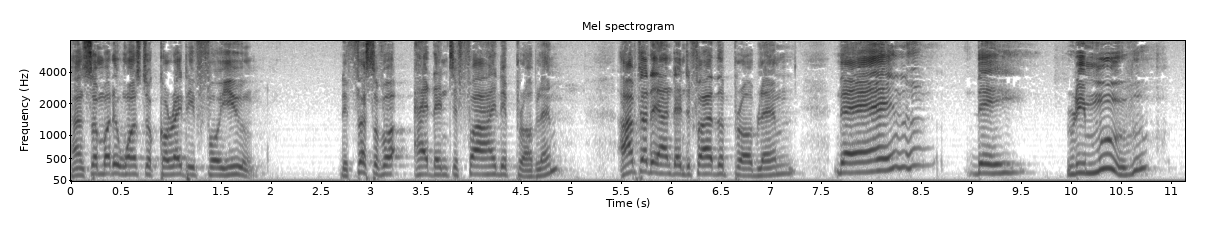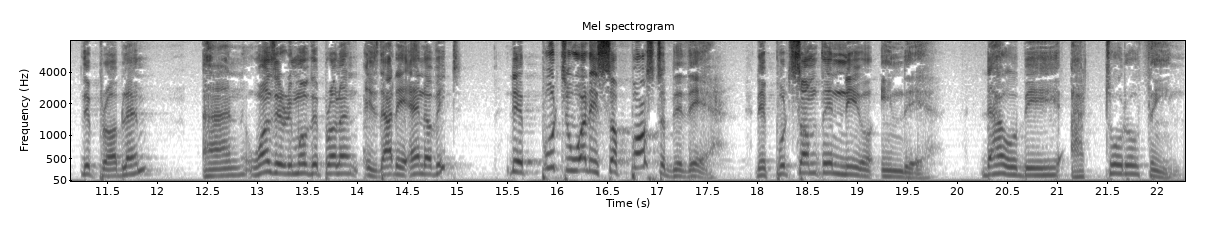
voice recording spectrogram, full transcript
and somebody wants to correct it for you. They first of all identify the problem. After they identify the problem, then they remove the problem. And once they remove the problem, is that the end of it? They put what is supposed to be there. They put something new in there. That will be a total thing.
